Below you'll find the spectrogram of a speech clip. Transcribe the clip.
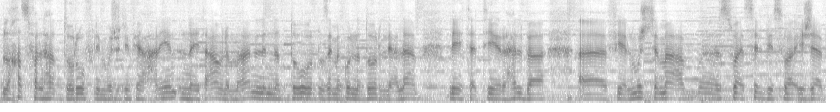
بالأخص في هالظروف اللي موجودين فيها حاليا انه يتعاونوا معنا لأن الدور زي ما قلنا دور الإعلام له تأثير؟ هلبة آه، في المجتمع آه، سواء سلبي سواء إيجابي.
